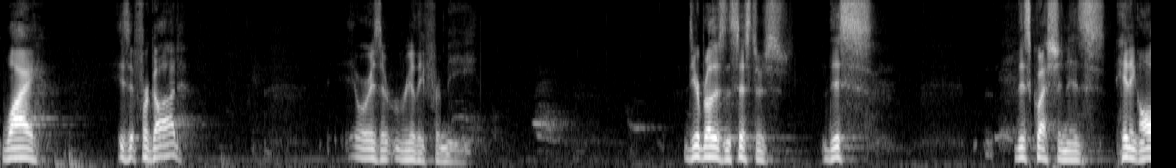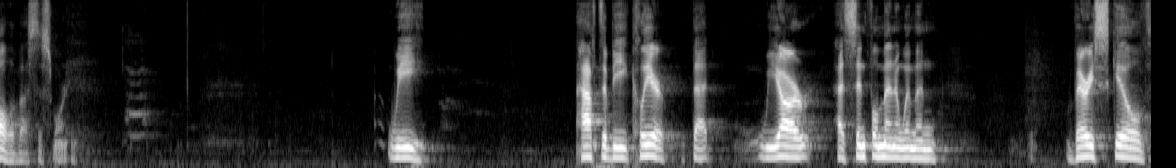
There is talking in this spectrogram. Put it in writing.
Why? Is it for God? Or is it really for me? Dear brothers and sisters, this, this question is hitting all of us this morning. We have to be clear that we are, as sinful men and women, very skilled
